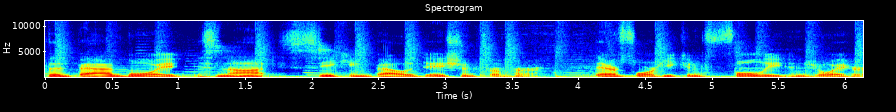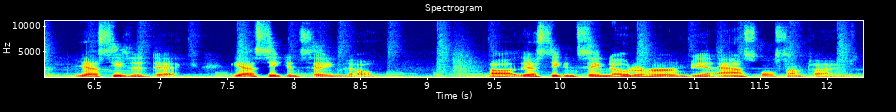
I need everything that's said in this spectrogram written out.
the bad boy is not seeking validation from her. Therefore, he can fully enjoy her. Yes, he's a dick. Yes, he can say no. Uh, yes, he can say no to her and be an asshole sometimes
